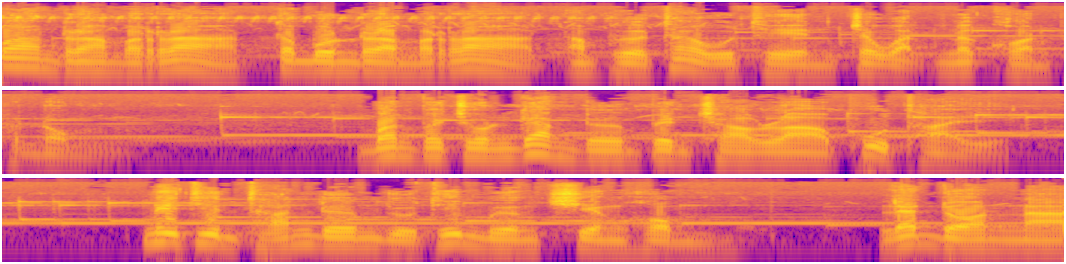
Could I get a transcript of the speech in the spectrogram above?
บ้านรามราชตำบลรามราชอำเภอท่าอุเทนจังหวัดนครพนม บรรพชนดั้งเดิมเป็นชาวลาวผู้ไทย มีถิ่นฐานเดิมอยู่ที่เมืองเชียงหม และดอนนา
